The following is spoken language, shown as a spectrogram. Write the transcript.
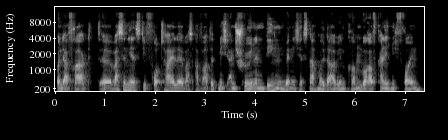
Und er fragt, äh, was sind jetzt die Vorteile, was erwartet mich an schönen Dingen, wenn ich jetzt nach Moldawien komme? Worauf kann ich mich freuen?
